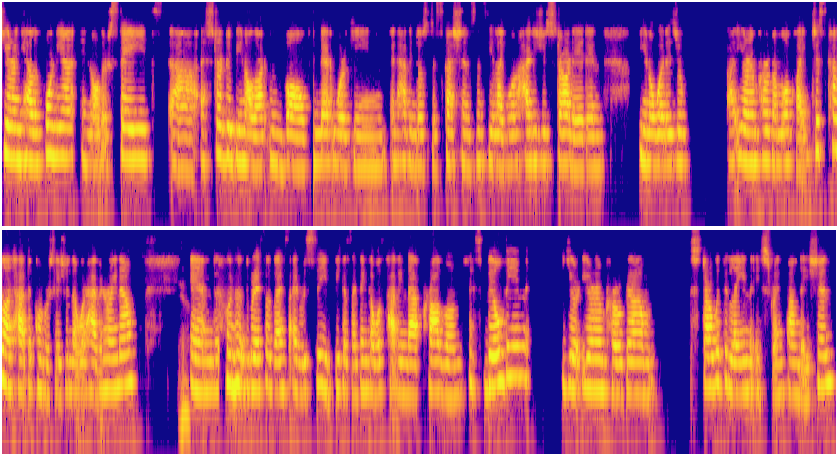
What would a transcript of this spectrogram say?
Here in California and other states, uh, I started being a lot involved in networking and having those discussions and see like, well, how did you start it? And, you know, what is your uh, ERM program look like? Just kind of like had the conversation that we're having right now. Yeah. And one of the greatest advice I received, because I think I was having that problem, is building your ERM program start with the laying a strong foundation.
